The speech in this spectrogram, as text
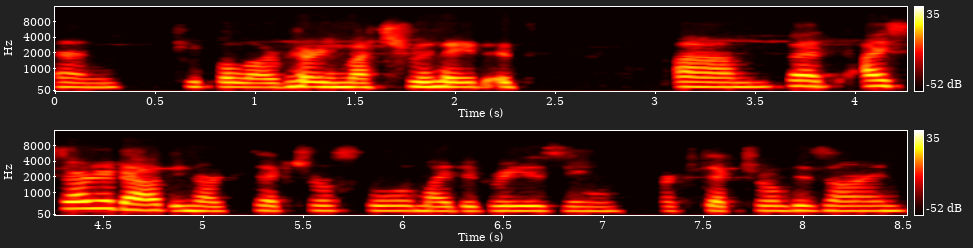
and people are very much related. Um, but I started out in architectural school. My degree is in architectural design.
